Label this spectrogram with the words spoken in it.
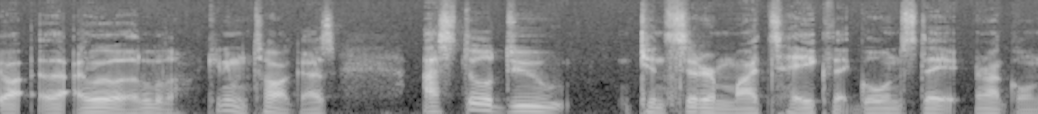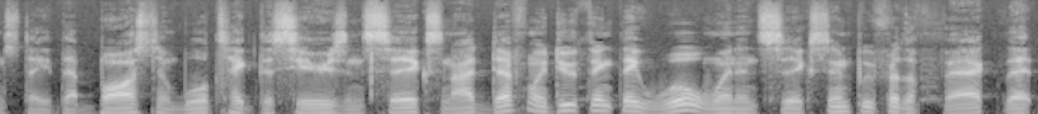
Uh, I can't even talk, guys. I still do consider my take that Golden State, or not Golden State, that Boston will take the series in six, and I definitely do think they will win in six, simply for the fact that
